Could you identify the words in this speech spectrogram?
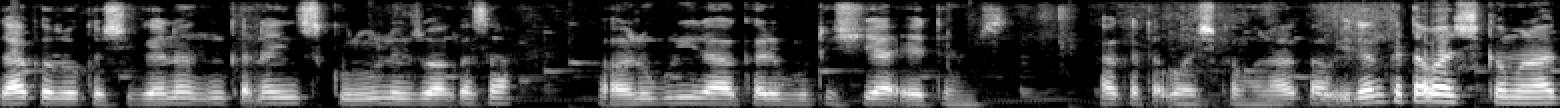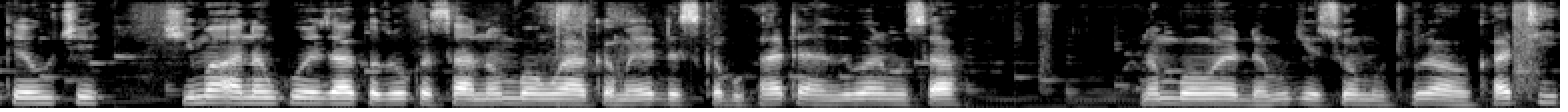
za ka zo ka shiga nan in ka ɗan scrolling zuwa ƙasa. A wani guri da aka rubuta share za ka taɓa shi kamar haka. Idan ka taɓa shi kamar haka ya wuce shi ma a nan kawai za ka zo ka sa number waya kamar yadda suka buƙata yanzu bari mu sa number wayar da muke so mu tura wa kati.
